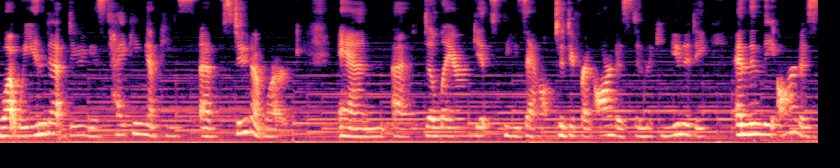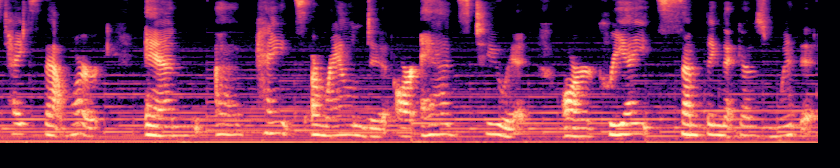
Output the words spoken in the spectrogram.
what we end up doing is taking a piece of student work and uh, Delaire gets these out to different artists in the community. And then the artist takes that work and uh, paints around it or adds to it or creates something that goes with it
